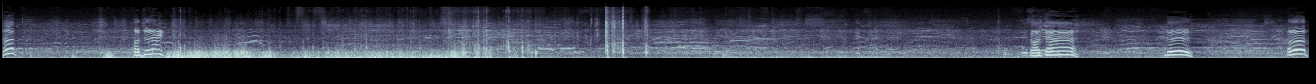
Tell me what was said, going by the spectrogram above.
hop. Abdoulaye. Quentin 2 Hop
